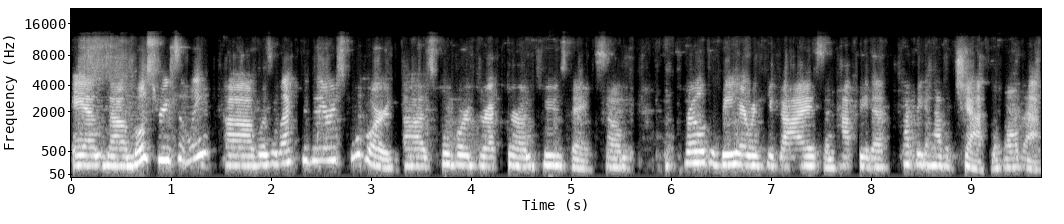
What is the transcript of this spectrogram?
And uh, most recently uh, was elected to the Erie School Board, uh, school board director on Tuesday. So thrilled to be here with you guys and happy to happy to have a chat with all that.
